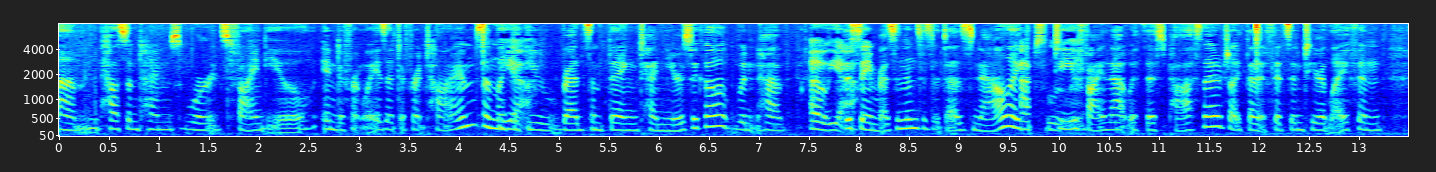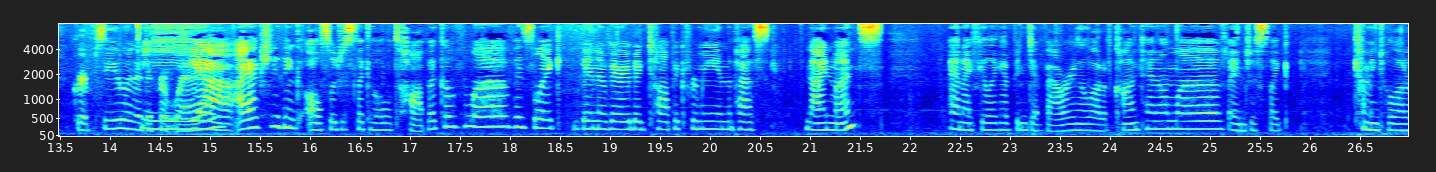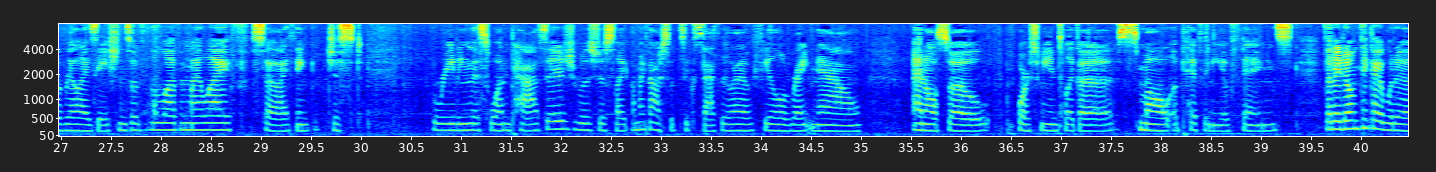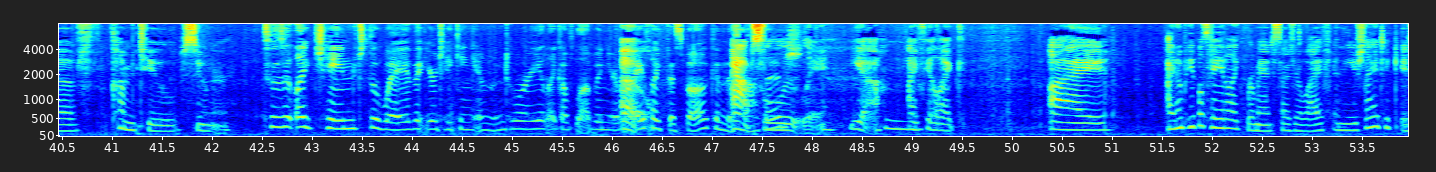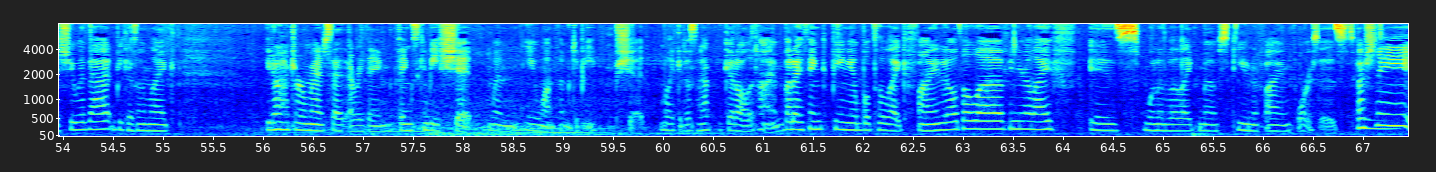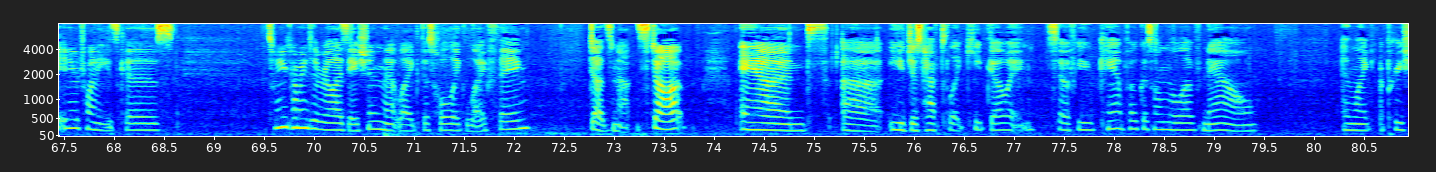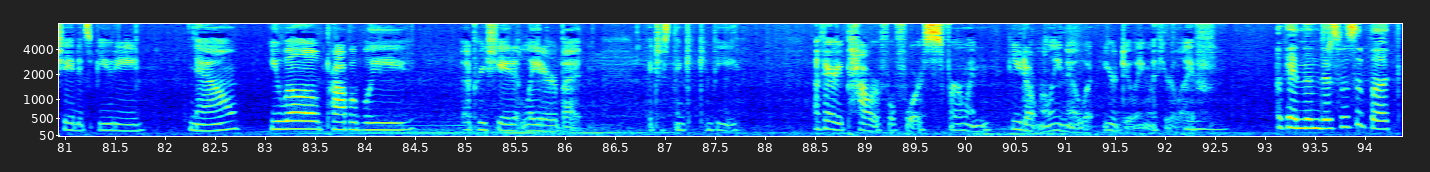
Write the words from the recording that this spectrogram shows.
um, how sometimes words find you in different ways at different times. And like if you read something 10 years ago, it wouldn't have Oh yeah. the same resonance as it does now. Like, do you find that with this passage, like that it fits into your life and grips you in a different way? Yeah, I actually think also just like the whole topic of love has like been a very big topic for me in the past nine months. And I feel like I've been devouring a lot of content on love and just like coming to a lot of realizations of the love in my life. So I think just reading this one passage was just like, oh my gosh, that's exactly what I feel right now. And also forced me into like a small epiphany of things that I don't think I would have come to sooner. So has it like changed the way that you're taking inventory, like of love in your Oh. life, like this book and this Absolutely. Yeah. Mm. I feel like I I know people say to like romanticize your life and usually I take issue with that because I'm like you don't have to romanticize everything. Things can be shit when you want them to be shit. Like it doesn't have to be good all the time. But I think being able to like find all the love in your life is one of the like most unifying forces, especially in your 20s cuz it's when you're coming to the realization that like this whole like life thing does not stop and uh, you just have to like keep going so if you can't focus on the love now and like appreciate its beauty now you will probably appreciate it later but i just think it can be a very powerful force for when you don't really know what you're doing with your life. Mm-hmm. Okay, and then this was a book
